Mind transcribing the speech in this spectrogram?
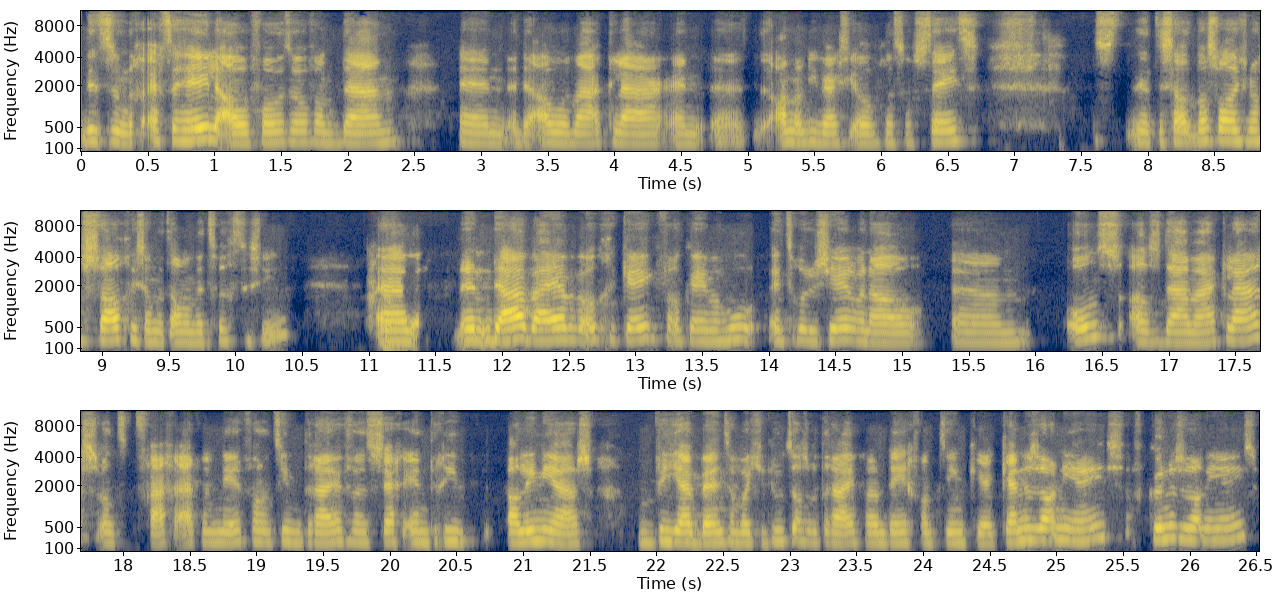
dit is nog echt een hele oude foto van Daan en de oude makelaar. En uh, Anno die werkt hier overigens nog steeds. Dus het is, was wel even nostalgisch om het allemaal weer terug te zien. Um, en daarbij hebben we ook gekeken van oké, maar hoe introduceren we nou um, ons als makelaars? Want ik vraag eigenlijk neer van een team bedrijven, zeg in drie alinea's wie jij bent en wat je doet als bedrijf. En dan denk van tien keer kennen ze dat niet eens of kunnen ze dat niet eens.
